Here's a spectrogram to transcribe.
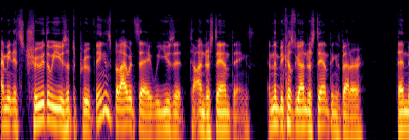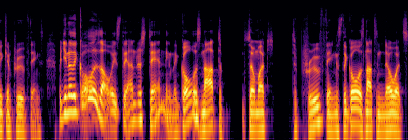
I mean, it's true that we use it to prove things, but I would say we use it to understand things. And then because we understand things better, then we can prove things. But, you know, the goal is always the understanding. The goal is not to so much to prove things. The goal is not to know what's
